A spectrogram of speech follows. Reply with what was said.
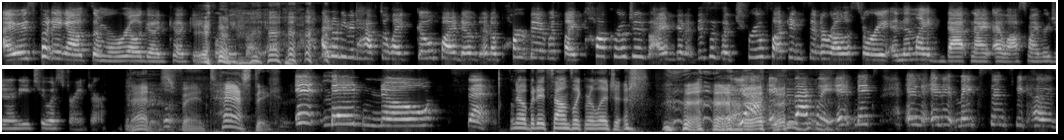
I was putting out some real good cookies. Let me tell you. I don't even have to like go find out an apartment with like cockroaches. I'm gonna. This is a true fucking Cinderella story. And then like that night, I lost my virginity to a stranger. that is fantastic. It made no sense. No, but it sounds like religion. yeah exactly it makes and and it makes sense because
